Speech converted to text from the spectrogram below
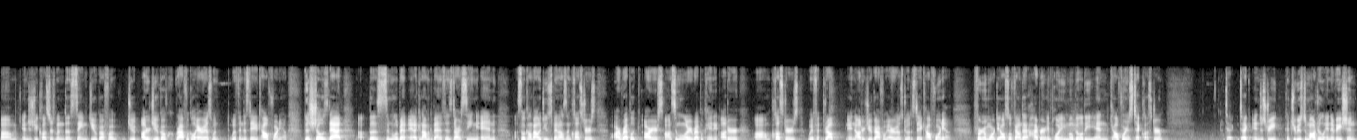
um, industry clusters within the same geographic, ge- other geographical areas when, within the state of California. This shows that uh, the similar be- economic benefits that are seen in Silicon Valley due to spin-offs and clusters are, are uh, similarly replicating other um, clusters with, throughout in other geographical areas throughout the state of California. Furthermore, they also found that hyper employee mobility in California's tech cluster tech, tech industry contributes to modular innovation,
